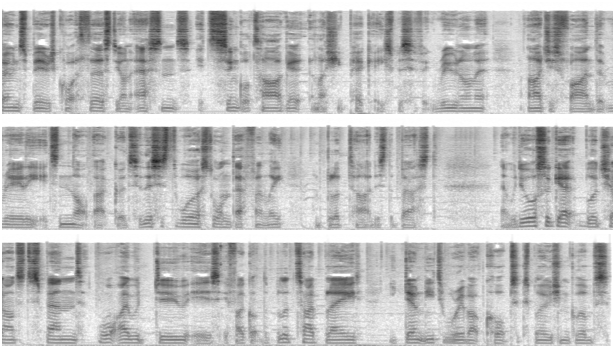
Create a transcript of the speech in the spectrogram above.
Bone Spear is quite thirsty on essence, it's single target unless you pick a specific rune on it, and I just find that really it's not that good. So this is the worst one definitely, and Blood Tide is the best. Now we do also get blood shards to spend. What I would do is if I got the Bloodtide Blade, you don't need to worry about corpse explosion gloves.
